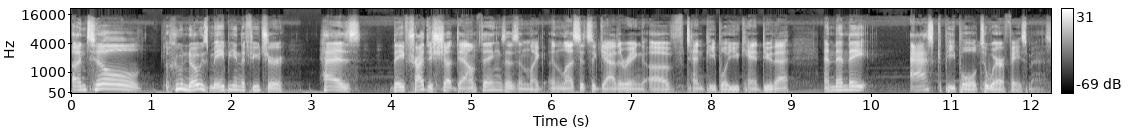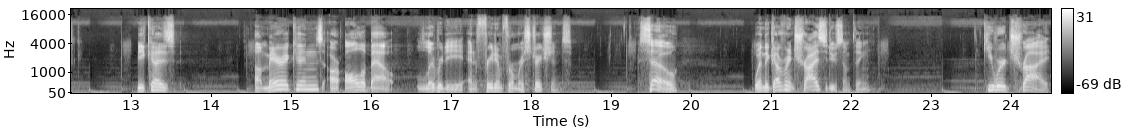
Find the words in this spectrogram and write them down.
until who knows maybe in the future has they've tried to shut down things as in like unless it's a gathering of 10 people you can't do that and then they ask people to wear a face mask because Americans are all about liberty and freedom from restrictions. So, when the government tries to do something, keyword try,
